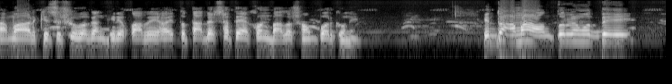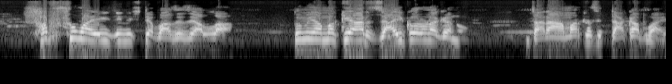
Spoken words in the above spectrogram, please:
আমার কিছু শুভাকাঙ্ক্ষীরা পাবে, হয়তো তাদের সাথে এখন ভালো সম্পর্ক নেই। কিন্তু আমার অন্তরের মধ্যে সব সময় এই জিনিসটা বাজে যে, আল্লাহ, তুমি আমাকে আর যাই করো না কেন? যারা আমার কাছে টাকা পায়,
